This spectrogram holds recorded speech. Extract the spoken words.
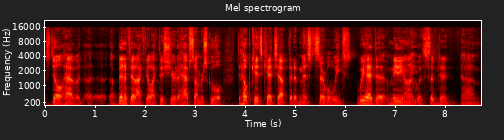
still have a, a, a benefit, I feel like, this year to have summer school to help kids catch up that have missed several weeks. We had the meeting on it with Superintendent um,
